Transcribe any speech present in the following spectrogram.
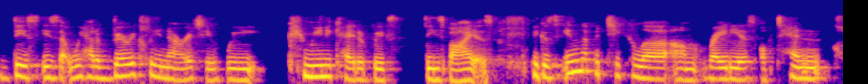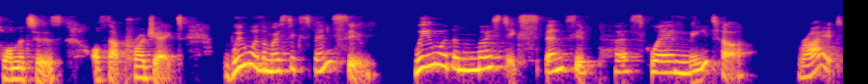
this is that we had a very clear narrative. We communicated with these buyers because in the particular um, radius of 10 kilometers of that project we were the most expensive. We were the most expensive per square meter right?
